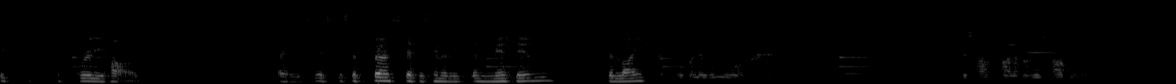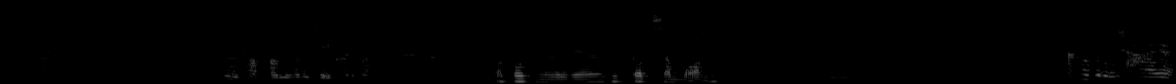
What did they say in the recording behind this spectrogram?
It's, it's really hard. It's, it's, it's the first step is him at least admitting the like. ชอบเขามึงก็ไปจีบเขาดีกว่า Unfortunately, though, he's got someone. เขาเป็นผู้ชายอะ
